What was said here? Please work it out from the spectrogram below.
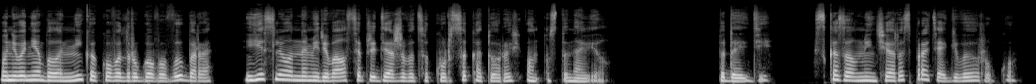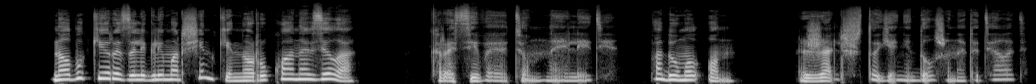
У него не было никакого другого выбора, если он намеревался придерживаться курса, который он установил. «Подойди», — сказал Минчарес, протягивая руку. На лбу Киры залегли морщинки, но руку она взяла. «Красивая темная леди», подумал он. Жаль, что я не должен это делать.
